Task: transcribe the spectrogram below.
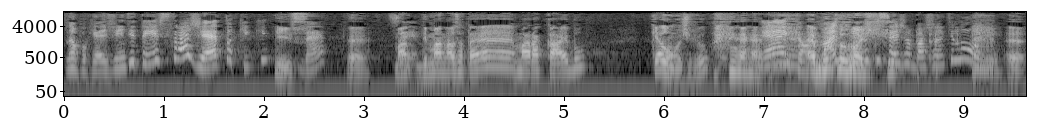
Não, porque a gente tem esse trajeto aqui que. Isso. Né? É. De Manaus até Maracaibo, que é longe, viu? É, então. é muito longe. que seja bastante longe. É.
